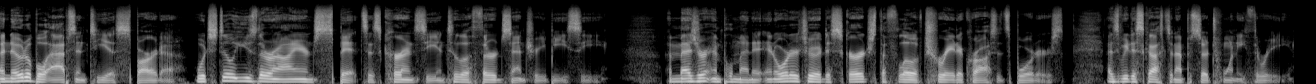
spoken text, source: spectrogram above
A notable absentee is Sparta, which still used their iron spits as currency until the 3rd century BC, a measure implemented in order to discourage the flow of trade across its borders, as we discussed in episode 23.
